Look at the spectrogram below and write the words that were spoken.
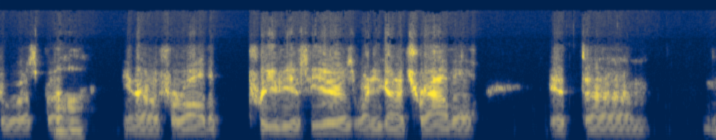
to us. But Uh-huh. you know, for all the previous years, when you're gonna travel, it, um, you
